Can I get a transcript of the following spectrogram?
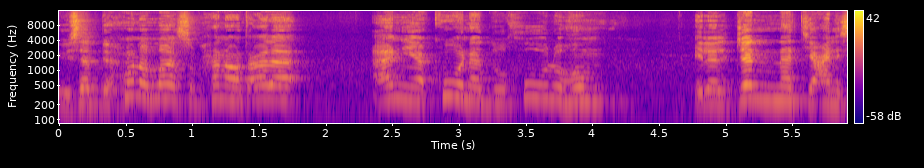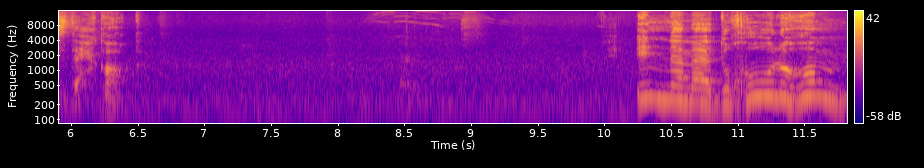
يسبحون الله سبحانه وتعالى أن يكون دخولهم إلى الجنة عن استحقاق. إنما دخولهم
